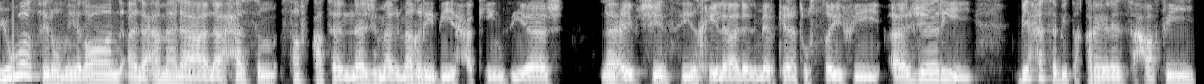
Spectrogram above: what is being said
يواصل ميلان العمل على حسم صفقة النجم المغربي حكيم زياش لاعب تشيلسي خلال الميركاتو الصيفي الجاري بحسب تقرير صحفي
